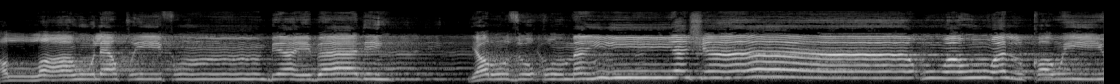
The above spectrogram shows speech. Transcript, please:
الله لطيف بعباده يرزق من يشاء وهو القوي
